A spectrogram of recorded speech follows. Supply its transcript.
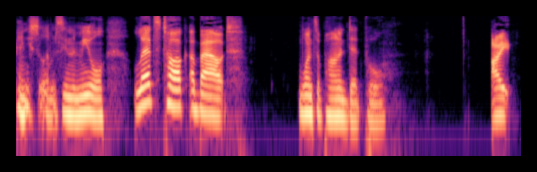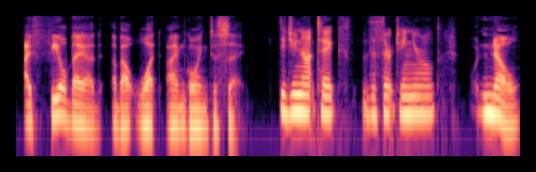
and you still haven't seen the mule. Let's talk about Once Upon a Deadpool. I I feel bad about what I'm going to say. Did you not take the thirteen-year-old? No,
